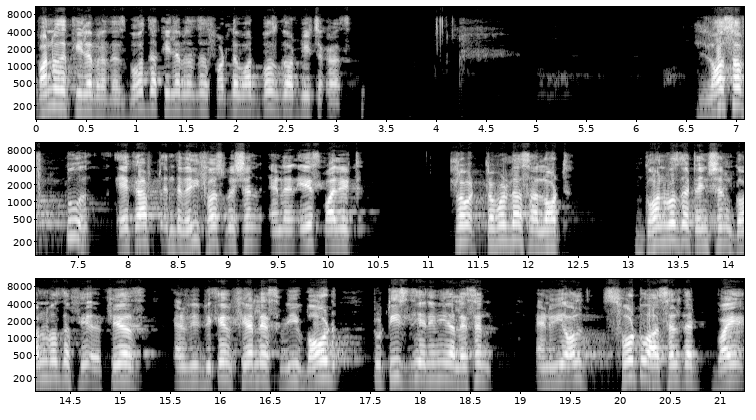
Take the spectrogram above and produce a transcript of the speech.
one of the Keelor brothers. Both the Keelor brothers fought the war. Both got Veer Chakras. Loss of two aircraft in the very first mission and an ace pilot troubled us a lot. Gone was the tension, gone was the fears, and we became fearless. We vowed to teach the enemy a lesson, and we all swore to ourselves that by,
